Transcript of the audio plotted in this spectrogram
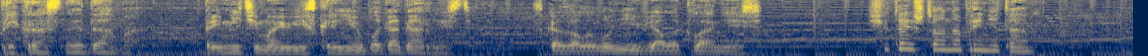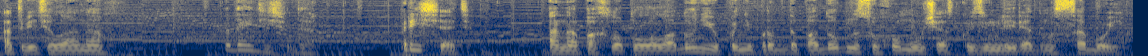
«Прекрасная дама, примите мою искреннюю благодарность», — сказала Лони, вяло кланяясь. «Считай, что она принята», — ответила она. «Подойди сюда. Присядь». Она похлопала ладонью по неправдоподобно сухому участку земли рядом с собой —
